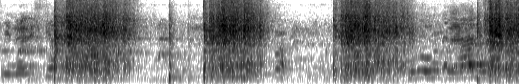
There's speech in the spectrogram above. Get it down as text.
Minalis yan. Siguro pa yan.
